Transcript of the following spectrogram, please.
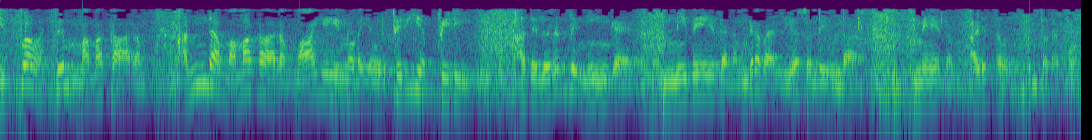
இப்ப வந்து மமகாரம் அந்த மமகாரம் மாயையினுடைய ஒரு பெரிய பிடி அதிலிருந்து நீங்க நிவேதனம்ங்கிற வேல்யூ சொல்லி உள்ளார் மேலும் அடுத்த வகுப்பில் தொடர்போம்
